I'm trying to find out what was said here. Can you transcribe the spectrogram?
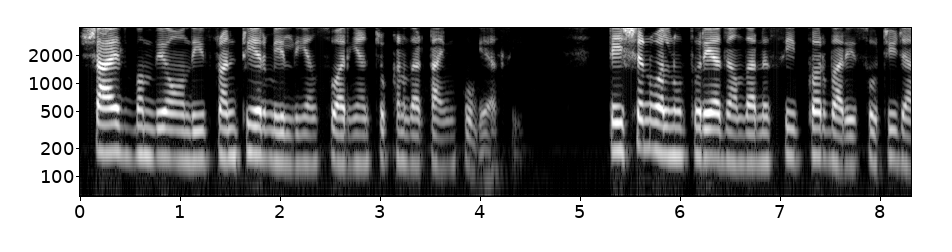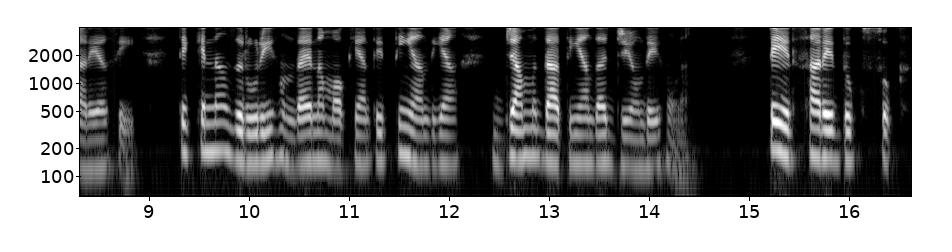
ਸ਼ਾਇਦ ਬੰਬਿਓ ਆਉਂਦੀ ਫਰੰਟੀਅਰ ਮੇਲ ਦੀਆਂ ਸਵਾਰੀਆਂ ਚੁੱਕਣ ਦਾ ਟਾਈਮ ਹੋ ਗਿਆ ਸੀ। ਸਟੇਸ਼ਨ ਵੱਲ ਨੂੰ ਤੁਰਿਆ ਜਾਂਦਾ ਨਸੀਬ ਕੌਰ ਬਾਰੇ ਸੋਚੀ ਜਾ ਰਿਹਾ ਸੀ ਤੇ ਕਿੰਨਾ ਜ਼ਰੂਰੀ ਹੁੰਦਾ ਇਹਨਾਂ ਮੌਕਿਆਂ ਤੇ ਧੀਆਂ ਦੀਆਂ ਜੰਮ ਦਾਤੀਆਂ ਦਾ ਜਿਉਂਦੇ ਹੋਣਾ। ਢੇਰ ਸਾਰੇ ਦੁੱਖ ਸੁੱਖ,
